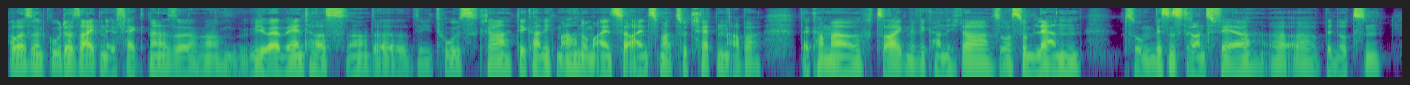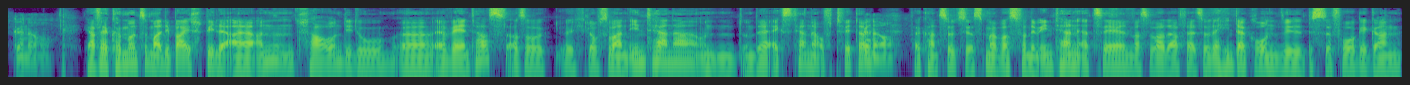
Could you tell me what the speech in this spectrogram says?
Aber es ist ein guter Seiteneffekt, ne? Also, wie du erwähnt hast, ne? Da, die Tools, klar, die kann ich machen, um eins zu eins mal zu chatten, aber da kann man auch zeigen, wie kann ich da sowas zum Lernen, zum Wissenstransfer äh, äh benutzen. Genau. Ja, vielleicht können wir uns mal die Beispiele äh, anschauen, die du äh, erwähnt hast. Also ich glaube, es war ein interner und, und der externe auf Twitter. Genau. Vielleicht kannst du jetzt erstmal was von dem internen erzählen. Was war da vielleicht so der Hintergrund? Wie bist du vorgegangen?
